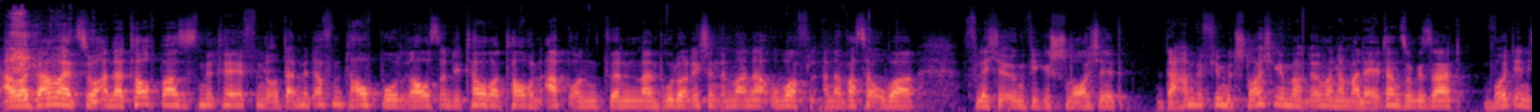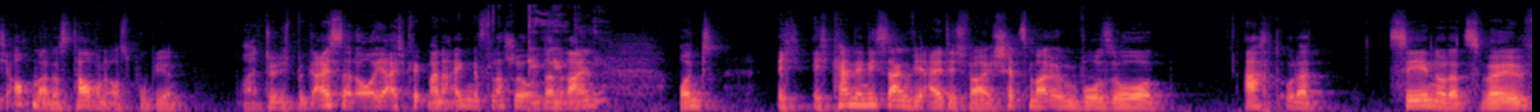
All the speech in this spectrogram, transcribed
Aber damals so an der Tauchbasis mithelfen und dann mit auf dem Tauchboot raus und die Taucher tauchen ab und dann mein Bruder und ich sind immer an der, Oberfl an der Wasseroberfläche irgendwie geschnorchelt. Da haben wir viel mit Schnorcheln gemacht und irgendwann haben meine Eltern so gesagt, wollt ihr nicht auch mal das Tauchen ausprobieren? Und natürlich begeistert, oh ja, ich krieg meine eigene Flasche und dann rein. Und ich, ich kann dir nicht sagen, wie alt ich war. Ich schätze mal irgendwo so acht oder zehn oder zwölf.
